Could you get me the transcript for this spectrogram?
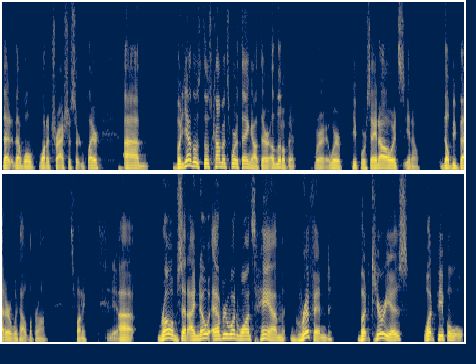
that that will want to trash a certain player. Um, but yeah, those those comments were a thing out there a little bit where where people were saying, "Oh, it's you know they'll be better without LeBron." It's funny. Yeah. Uh, Rome said, "I know everyone wants Ham griffined, but curious what people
